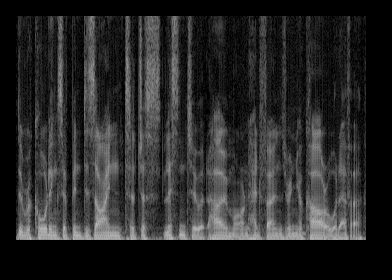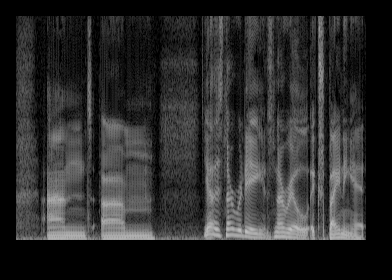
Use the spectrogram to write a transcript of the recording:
the recordings have been designed to just listen to at home or on headphones or in your car or whatever, and um, yeah, there's no really there's no real explaining it.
